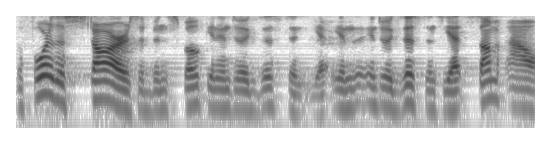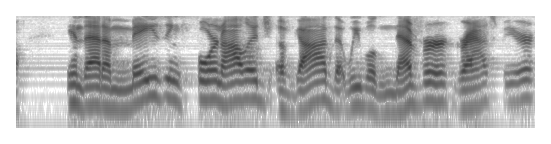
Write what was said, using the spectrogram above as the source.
before the stars had been spoken into existence, yet, in, into existence, yet somehow in that amazing foreknowledge of God that we will never grasp here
